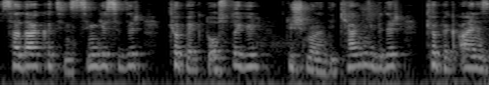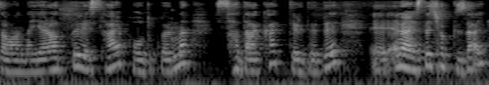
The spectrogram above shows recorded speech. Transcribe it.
sadakatin simgesidir. Köpek dosta gül, düşmana diken gibidir. Köpek aynı zamanda yarattığı ve sahip olduklarına sadakattir dedi. Ee, enerjisi de çok güzel.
